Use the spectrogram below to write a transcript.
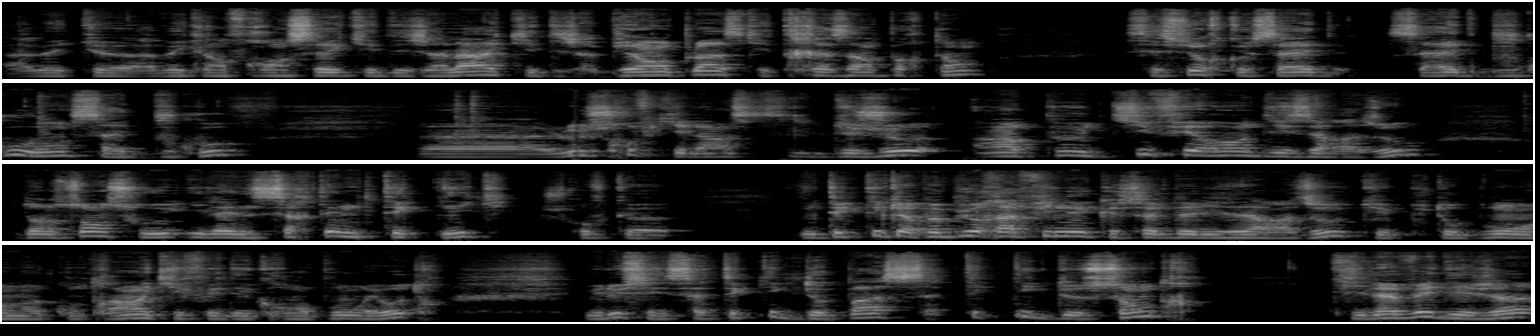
avec, euh, avec un Français qui est déjà là, qui est déjà bien en place, qui est très important. C'est sûr que ça aide, ça aide beaucoup, hein, ça aide beaucoup. Euh, lui, je trouve qu'il a un style de jeu un peu différent d'Izarazu, dans le sens où il a une certaine technique. Je trouve que une technique un peu plus raffinée que celle de Lizarazu, qui est plutôt bon en un contre un, qui fait des grands bons et autres. Mais lui, c'est sa technique de passe, sa technique de centre qu'il avait déjà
